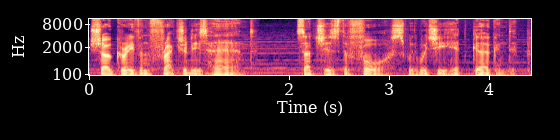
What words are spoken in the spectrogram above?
Shoka even fractured his hand, such is the force with which he hit Gagandip.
